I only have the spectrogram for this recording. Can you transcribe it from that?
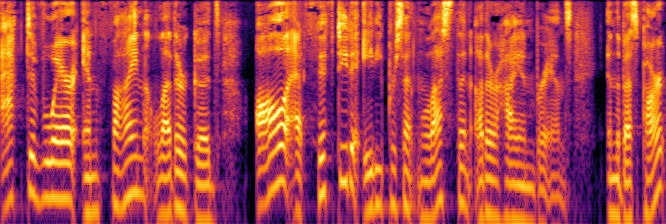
activewear, and fine leather goods, all at 50 to 80% less than other high end brands. And the best part?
